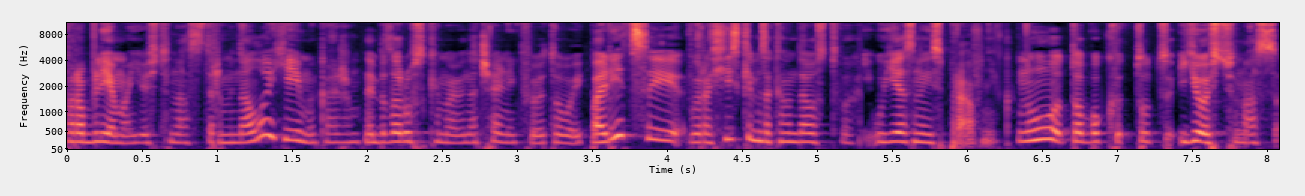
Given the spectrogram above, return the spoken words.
праблема ёсць у нас тэрміналогіі мы кажам на беларускай мове начальнік павятовай паліцыі в расійскім заканадаўствах уездны справнік ну то бок тут ёсць у нас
